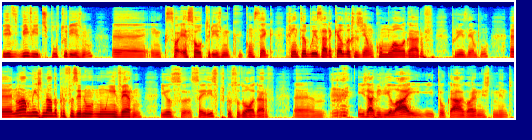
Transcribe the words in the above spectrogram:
vividos pelo turismo, Uh, em que só, é só o turismo que consegue rentabilizar aquela região, como o Algarve, por exemplo, uh, não há mesmo nada para fazer no, no inverno. E eu sei disso porque eu sou do Algarve uh, e já vivi lá e estou cá agora neste momento.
